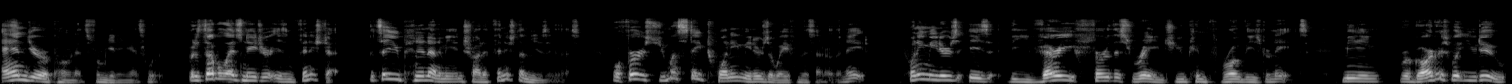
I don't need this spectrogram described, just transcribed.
and your opponents from getting its loot. But its double-edged nature isn't finished yet. Let's say you pin an enemy and try to finish them using this. Well, first, you must stay 20 meters away from the center of the nade. 20 meters is the very furthest range you can throw these grenades, meaning regardless what you do,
